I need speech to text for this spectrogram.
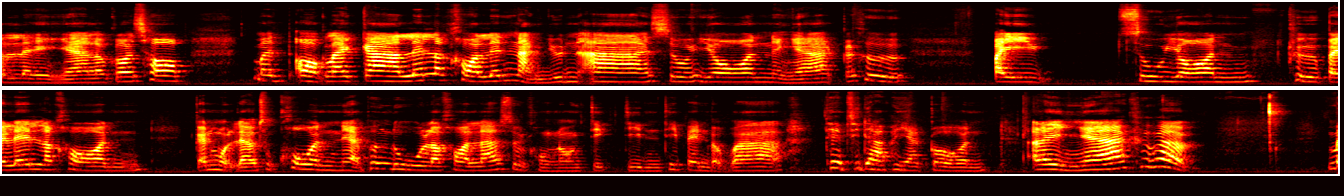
นอะไรอย่างเงี้ยแล้วก็ชอบ มันออกรายการเล่นละครเล่นหนังยุนอาซูยอนอย่างเงี้ยก็คือไปซูยอนคือไปเล่นละครกันหมดแล้วทุกคนเนี่ยเพิ่งดูละครล่าสุดของน้องจิกจินที่เป็นแบบว่าเทพธิดาพยากรณ์อะไรอย่างเงี้ยคือแบบเม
